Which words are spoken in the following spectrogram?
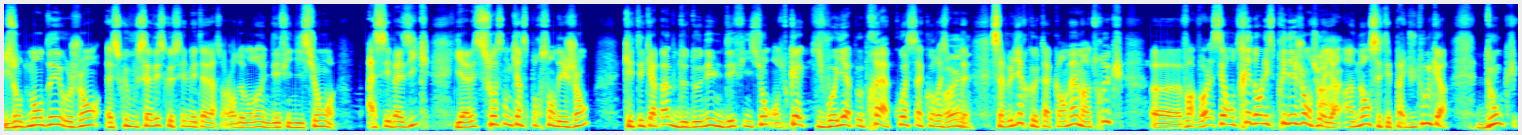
Ils ont demandé aux gens, est-ce que vous savez ce que c'est le métaverse? En leur demandant une définition assez basique. Il y avait 75% des gens qui étaient capables de donner une définition, en tout cas qui voyaient à peu près à quoi ça correspondait. Ça veut dire que tu as quand même un truc. euh, voilà, c'est entré dans l'esprit des gens. Tu vois, il y a un an, c'était pas du tout le cas. Donc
